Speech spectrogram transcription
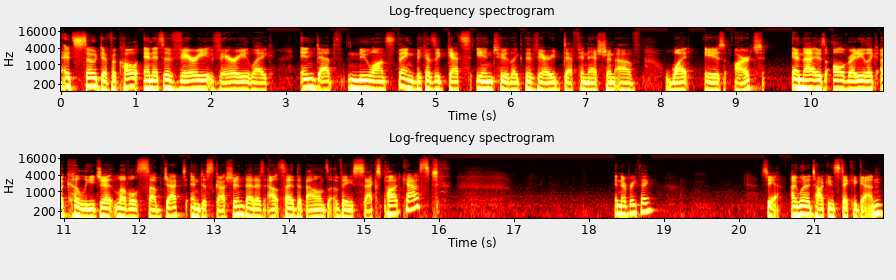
it's so difficult and it's a very very like in-depth nuanced thing because it gets into like the very definition of what is art and that is already like a collegiate level subject and discussion that is outside the bounds of a sex podcast and everything so yeah i'm going to talking stick again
